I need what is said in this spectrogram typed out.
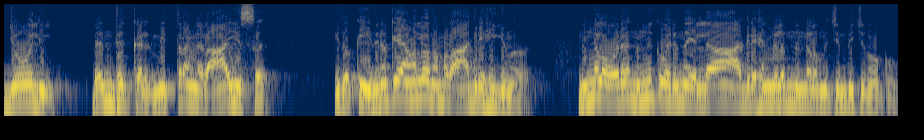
ജോലി ബന്ധുക്കൾ മിത്രങ്ങൾ ആയുസ്. ഇതൊക്കെ ഇതിനൊക്കെയാണല്ലോ നമ്മൾ ആഗ്രഹിക്കുന്നത്. നിങ്ങൾ ഓരോ നിങ്ങൾക്ക് വരുന്ന എല്ലാ ആഗ്രഹങ്ങളും നിങ്ങളൊന്ന് ചിന്തിച്ചു നോക്കൂ.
